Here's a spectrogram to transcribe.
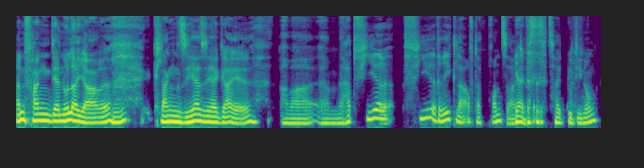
Anfang der Nullerjahre mhm. klang sehr, sehr geil, aber ähm, er hat vier, vier Regler auf der Frontseite ja, das für ist, Zeitbedienung.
